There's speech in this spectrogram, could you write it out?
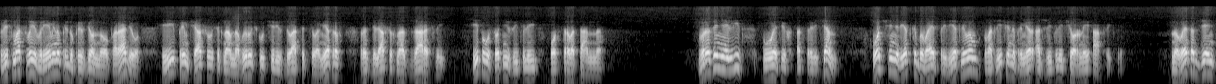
весьма своевременно предупрежденного по радио и примчавшегося к нам на выручку через 20 километров, разделявших нас зарослей, и полусотни жителей острова Танна. Выражение лиц у этих островитян очень редко бывает приветливым, в отличие, например, от жителей Черной Африки. Но в этот день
